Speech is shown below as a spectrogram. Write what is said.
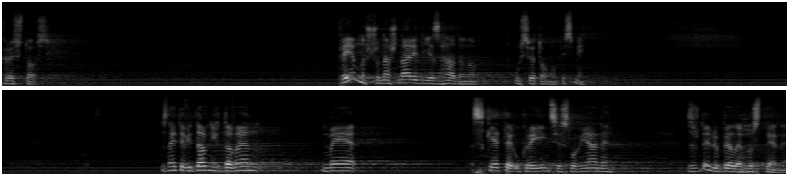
Христос. Приємно, що наш нарід є згадано у Святому Письмі. Знаєте, від давніх давен ми, скити, українці, слов'яни, завжди любили гостини.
